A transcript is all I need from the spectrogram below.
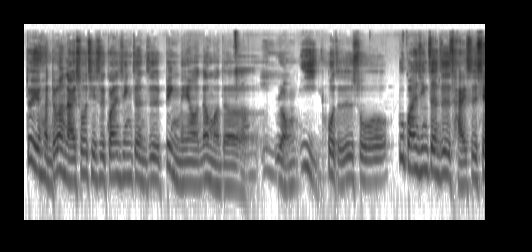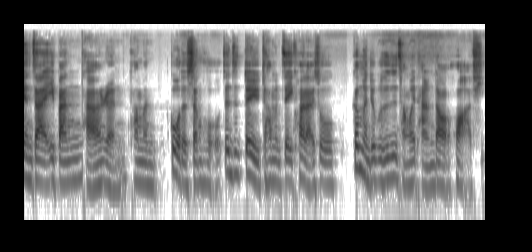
对于很多人来说，其实关心政治并没有那么的容易，或者是说不关心政治才是现在一般台湾人他们过的生活，甚至对于他们这一块来说根本就不是日常会谈论到的话题。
